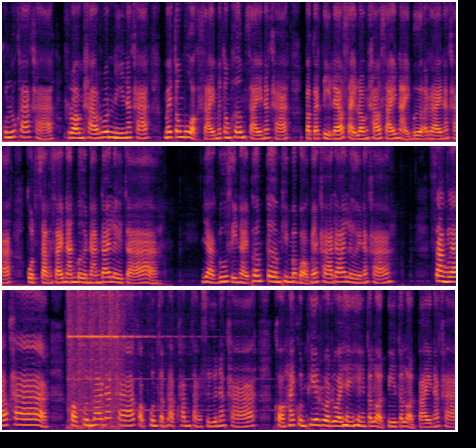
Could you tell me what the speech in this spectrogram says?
คุณลูกค้าขารองเท้ารุ่นนี้นะคะ ไม่ต้องบวกไซส์ไม่ต้องเพิ่มไซส์นะคะ ปกติแล้วใส่รองเท้าไซส์ไหนเบอร์อะไรนะคะ กดสั่งไซส์นั้นเบอร์นั้นได้เลยจ้าอยากดูสีไหนเพิ่มเติมพิมพ์มาบอกแม่ค้าได้เลยนะคะ สั่งแล้วค่ะ ขอบคุณมากนะคะ ขอบคุณสำหรับคำสั่งซื้อนะคะ ขอให้คุณพี่รวยๆเฮงๆตลอดปีตลอดไปนะคะ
